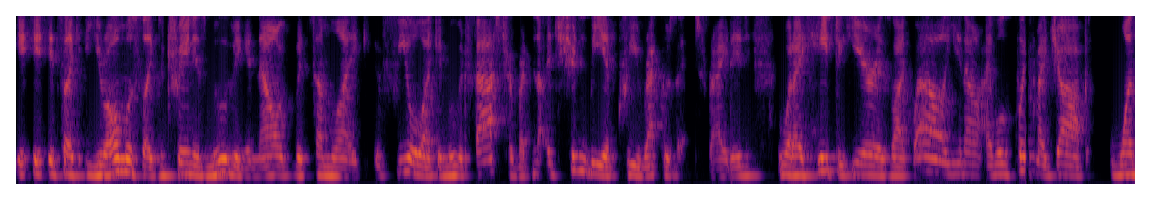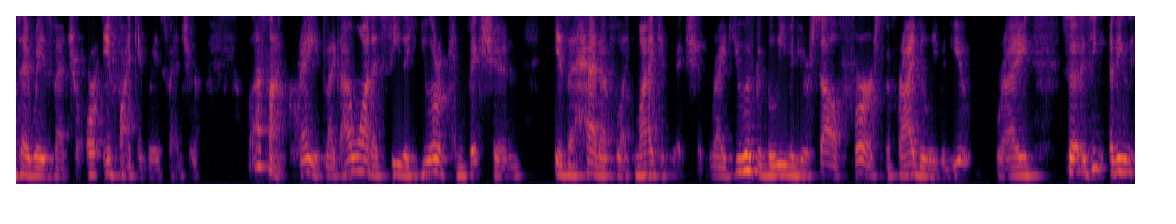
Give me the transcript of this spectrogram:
it, it's like you're almost like the train is moving and now with some like feel like it move it faster but it shouldn't be a prerequisite right? It, what i hate to hear is like well you know i will quit my job once i raise venture or if i can raise venture. Well that's not great. Like i want to see that your conviction is ahead of like my conviction right? You have to believe in yourself first before i believe in you right? So i think i think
